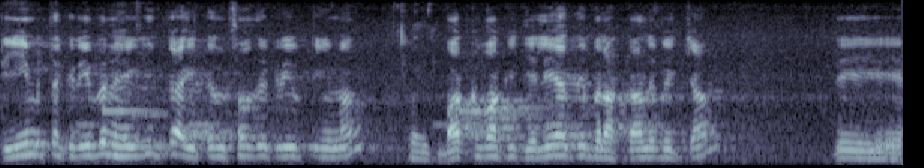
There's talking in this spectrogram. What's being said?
ਟੀਮ ਤਕਰੀਬਨ ਹੈਗੀ 250 ਦੇ ਕਰੀਬ ਟੀਮ ਆ। ਵੱਖ-ਵੱਖ ਜ਼ਿਲ੍ਹਿਆਂ ਤੇ ਬਲਾਕਾਂ ਦੇ ਵਿੱਚ ਆ। ਤੇ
